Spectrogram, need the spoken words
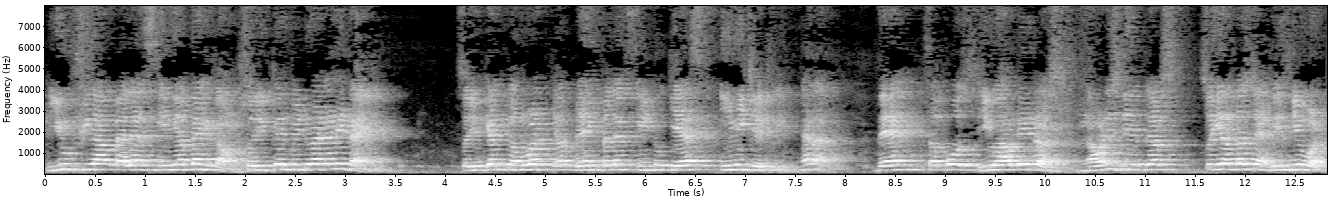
You have balance in your bank account, so you can withdraw at any time. So you can convert your bank balance into cash immediately. ना? Then suppose you have debtors. Now what is debtors? So you understand this new word.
